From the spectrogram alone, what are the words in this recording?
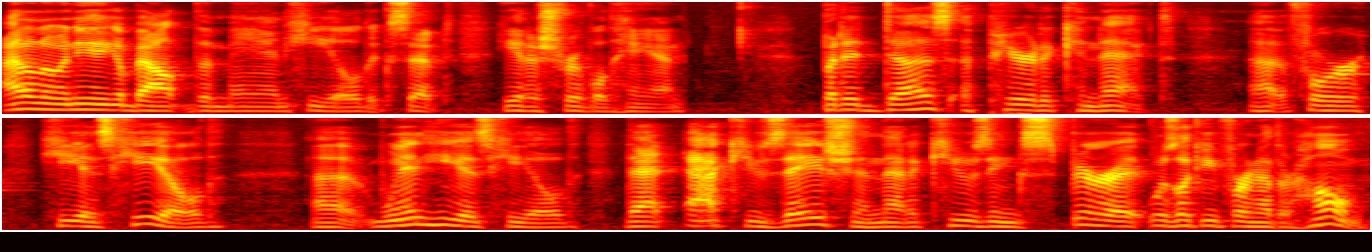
I don't know anything about the man healed except he had a shriveled hand, but it does appear to connect. Uh, for he is healed. Uh, when he is healed, that accusation, that accusing spirit, was looking for another home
